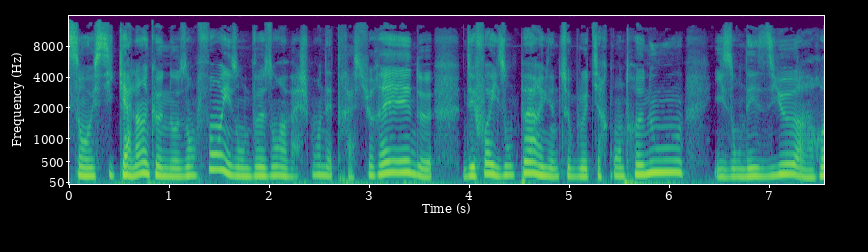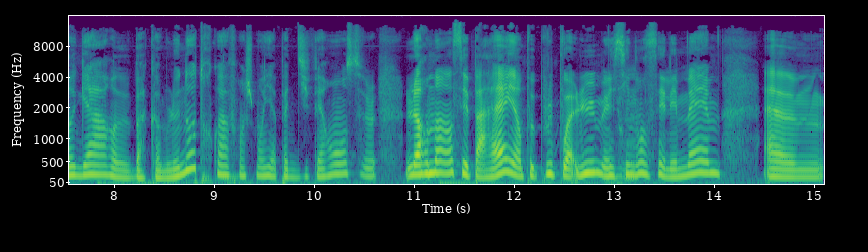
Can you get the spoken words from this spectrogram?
sont aussi câlins que nos enfants, ils ont besoin vachement d'être rassurés, de... des fois ils ont peur, ils viennent se blottir contre nous, ils ont des yeux, un regard euh, bah, comme le nôtre, quoi. franchement il n'y a pas de différence. Leurs mains c'est pareil, un peu plus poilu, mais sinon c'est les mêmes. Euh,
